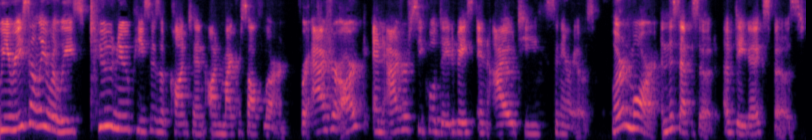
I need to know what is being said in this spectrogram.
We recently released two new pieces of content on Microsoft Learn for Azure Arc and Azure SQL Database in IoT scenarios. Learn more in this episode of Data Exposed.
